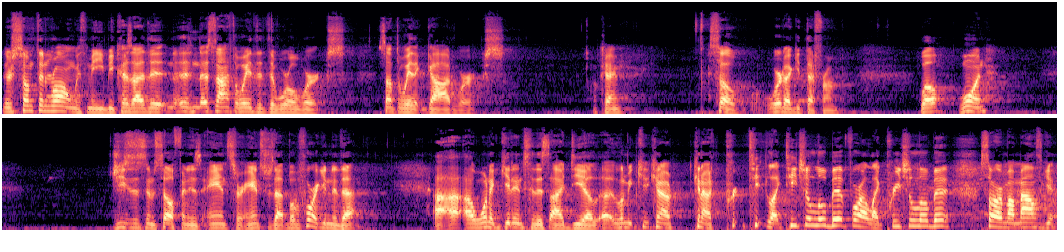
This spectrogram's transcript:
there's something wrong with me because I. That's not the way that the world works. It's not the way that God works. Okay? So, where did I get that from? Well, one, Jesus himself in his answer answers that. But before I get into that, I, I want to get into this idea. Uh, let me can I can I pre- like teach a little bit before I like preach a little bit? Sorry, my mouth's get,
